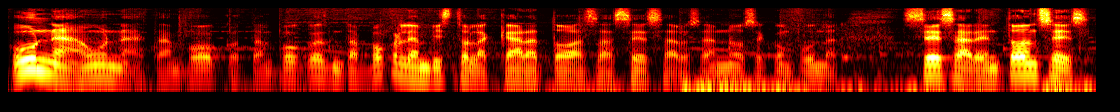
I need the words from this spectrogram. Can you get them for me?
Una, una, tampoco, tampoco, tampoco le han visto la cara todas a César, o sea, no se confundan. César, entonces,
